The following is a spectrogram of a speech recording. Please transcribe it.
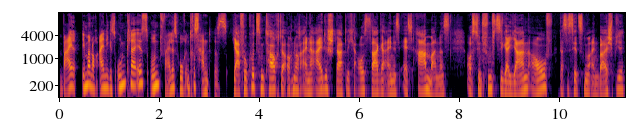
weil immer noch einiges unklar ist und weil es hochinteressant ist. Ja, vor kurzem tauchte auch noch eine eidesstaatliche Aussage eines SA-Mannes aus den 50er Jahren auf. Das ist jetzt nur ein Beispiel,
